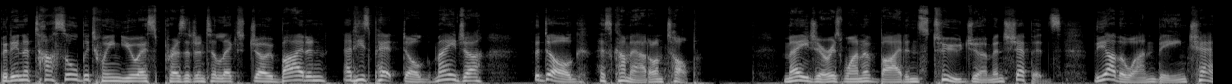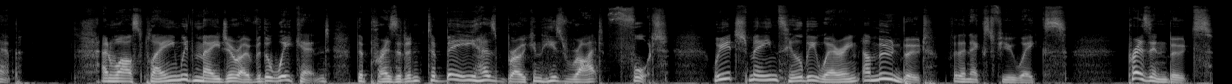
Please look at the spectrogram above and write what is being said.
but in a tussle between US President elect Joe Biden and his pet dog Major, the dog has come out on top. Major is one of Biden's two German shepherds, the other one being Champ. And whilst playing with Major over the weekend, the president to be has broken his right foot, which means he'll be wearing a moon boot for the next few weeks. Presin boots.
